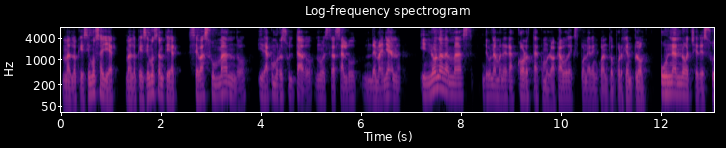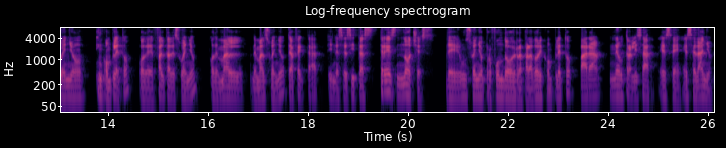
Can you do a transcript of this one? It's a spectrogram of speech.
más lo que hicimos ayer, más lo que hicimos antier, se va sumando y da como resultado nuestra salud de mañana. Y no nada más de una manera corta, como lo acabo de exponer en cuanto, por ejemplo, una noche de sueño incompleto o de falta de sueño o de mal, de mal sueño te afecta y necesitas tres noches de un sueño profundo y reparador y completo para neutralizar ese, ese daño.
